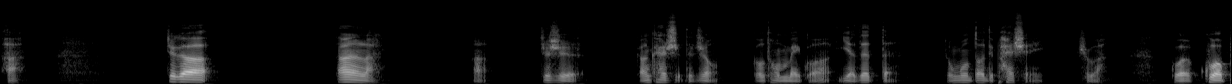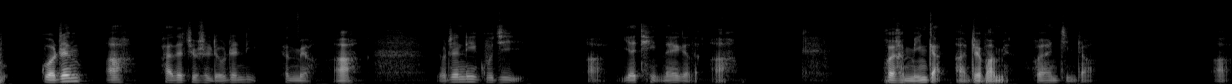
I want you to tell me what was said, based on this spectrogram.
啊。这个当然了啊，这是刚开始的这种沟通，美国也在等中共到底派谁，是吧？果果不果真啊，派的就是刘振利，看到没有啊？刘振利估计啊也挺那个的啊，会很敏感啊，这方面会很紧张啊，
